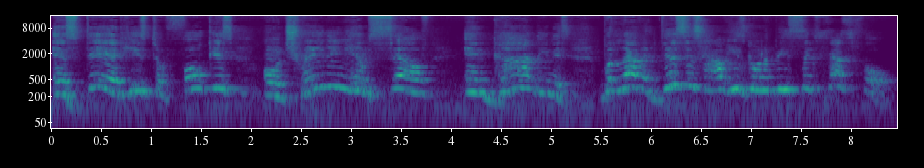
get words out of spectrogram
Instead, he's to focus on training himself in godliness. Beloved, this is how he's going to be successful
